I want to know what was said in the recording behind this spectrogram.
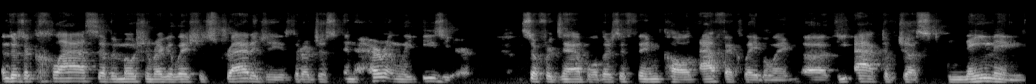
And there's a class of emotion regulation strategies that are just inherently easier so, for example, there's a thing called affect labeling. Uh, the act of just naming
